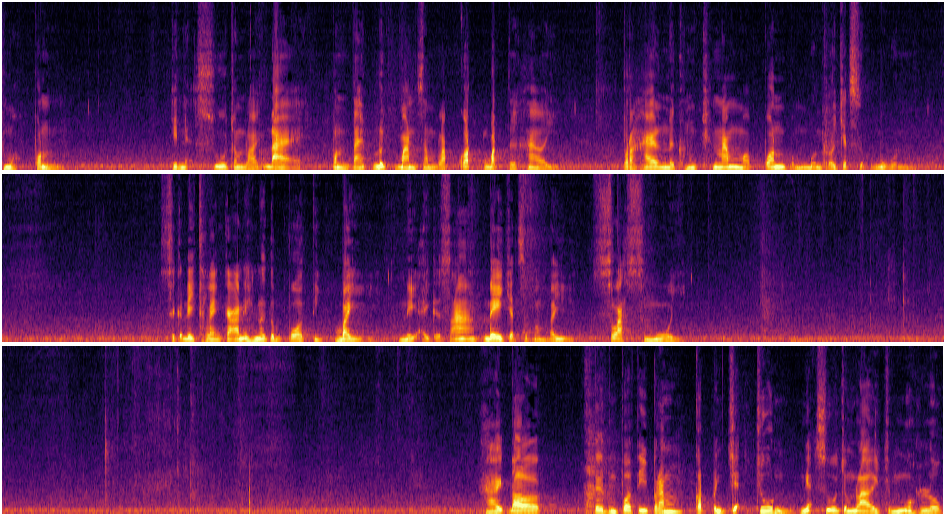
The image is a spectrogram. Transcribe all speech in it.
ឈ្មោះប៉ុនជាអ្នកសួរចម្លើយដែរប៉ុន្តែដូចបានសម្លាប់គាត់បាត់ទៅហើយប្រហែលនៅក្នុងឆ្នាំ1974សេចក្តីថ្លែងការណ៍នេះនៅទំព័រទី3នៃឯកសារ D78/1 ហើយដល់ ទៅទំព័រទី5គាត់បញ្ជាក់ជូនអ្នកសួរចម្លើយជំនួសលោក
